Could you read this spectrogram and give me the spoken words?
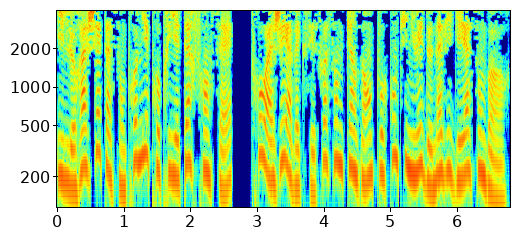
Il le rachète à son premier propriétaire français, trop âgé avec ses 75 ans pour continuer de naviguer à son bord.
